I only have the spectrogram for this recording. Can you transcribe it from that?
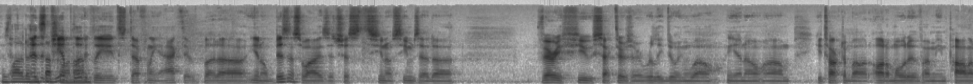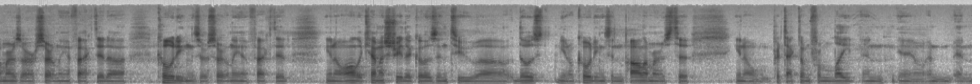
there's a lot of different Uh, stuff going on. geopolitically, it's definitely active, but uh, you know, business-wise, it just you know seems that uh, very few sectors are really doing well. You know, um, you talked about automotive. I mean, polymers are certainly affected. Uh, coatings are certainly affected. You know, all the chemistry that goes into uh, those you know coatings and polymers to you know protect them from light and you know and and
